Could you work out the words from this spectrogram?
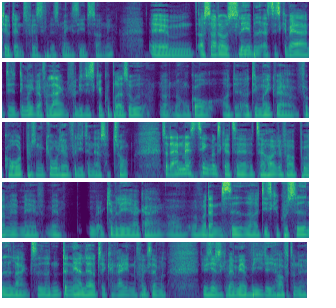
det er jo dens fest, hvis man kan sige det sådan. Ikke? Øhm, og så er der jo slæbet, altså det skal være, det, det må ikke være for langt, fordi det skal kunne brede sig ud, når, når hun går, og det, og det må ikke være for kort på sådan en kjole her, fordi den er så tung. Så der er en masse ting, man skal tage, tage højde for, både med, med, med kavalergang, og, og hvordan den sidder, og de skal kunne sidde ned i lang tid. Og den, den her er lavet til kareten, for eksempel. Det vil sige, at der skal være mere hvide i hofterne,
